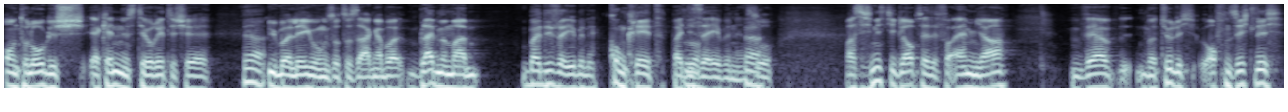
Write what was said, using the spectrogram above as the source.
ontologisch erkenntnistheoretische Ja. Überlegung sozusagen. Aber bleiben wir mal Bei dieser Ebene. konkret bei So. dieser Ebene. Ja. So. Was ich nicht geglaubt hätte vor einem Jahr, wäre natürlich offensichtlich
